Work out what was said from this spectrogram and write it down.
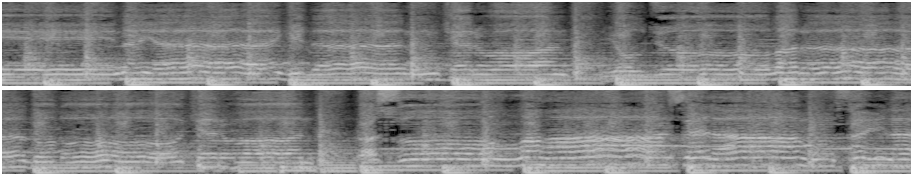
Medine'ye giden kervan Yolcuları dolu kervan. Resulullah'a selam söyle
